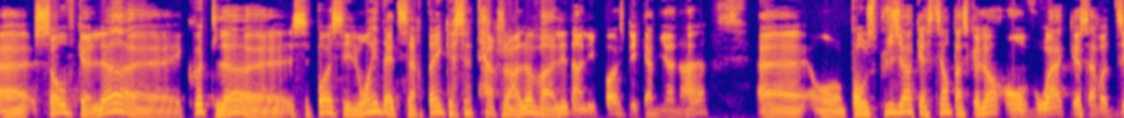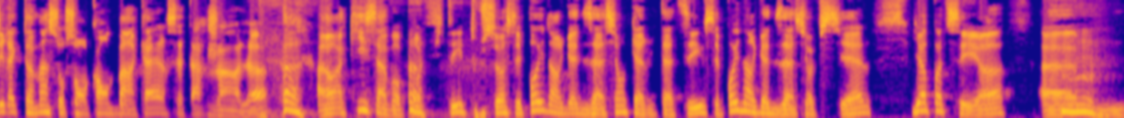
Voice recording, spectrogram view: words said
Euh, sauf que là, euh, écoute, là, euh, c'est pas assez loin d'être certain que cet argent-là va aller dans les poches des camionneurs. on pose plusieurs questions parce que là, on voit que ça va directement sur son compte bancaire cet argent-là. Alors à qui ça va profiter tout ça? C'est pas une organisation caritative, c'est pas une organisation officielle. Il n'y a pas de CA. Hmm.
